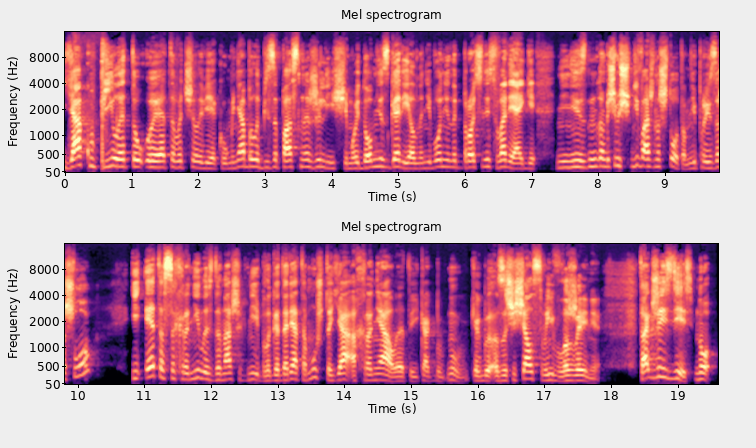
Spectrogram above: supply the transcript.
я купил это у этого человека, у меня было безопасное жилище, мой дом не сгорел, на него не набросились варяги, не, не, ну, в общем, не важно, что там не произошло, и это сохранилось до наших дней благодаря тому, что я охранял это и как бы, ну, как бы защищал свои вложения. Также и здесь, но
